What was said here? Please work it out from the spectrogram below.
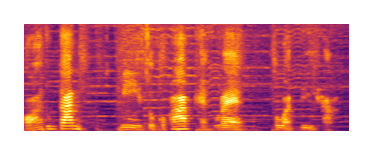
ขอให้ทุกท่านมีสุขภาพแข็งแรง สวัสดีค่ะ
